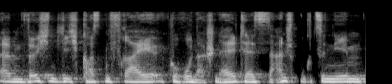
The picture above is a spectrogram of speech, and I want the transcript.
ähm, wöchentlich kostenfrei Corona-Schnelltests in Anspruch zu nehmen.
